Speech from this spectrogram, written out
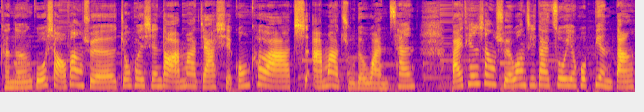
可能国小放学就会先到阿妈家写功课啊，吃阿妈煮的晚餐，白天上学忘记带作业或便当，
